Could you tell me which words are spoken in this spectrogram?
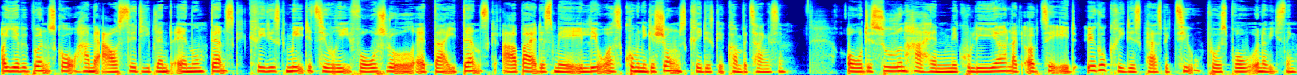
og Jeppe Bundsgaard har med afsæt i blandt andet dansk kritisk medieteori foreslået, at der i dansk arbejdes med elevers kommunikationskritiske kompetence og desuden har han med kolleger lagt op til et økokritisk perspektiv på sprogundervisning.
